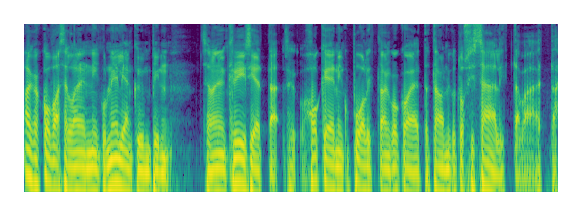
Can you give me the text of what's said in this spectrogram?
aika kova sellainen niin kuin 40 sellainen kriisi, että se hokee niin kuin puolittain koko ajan, että tämä on niin kuin tosi säälittävää, että,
